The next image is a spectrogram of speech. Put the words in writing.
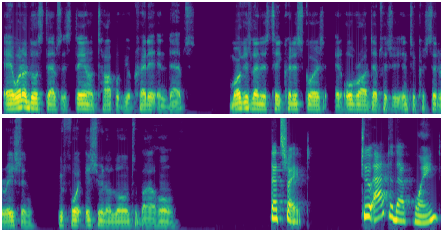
And one of those steps is staying on top of your credit and debts. Mortgage lenders take credit scores and overall debt history into consideration before issuing a loan to buy a home. That's right. To add to that point,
